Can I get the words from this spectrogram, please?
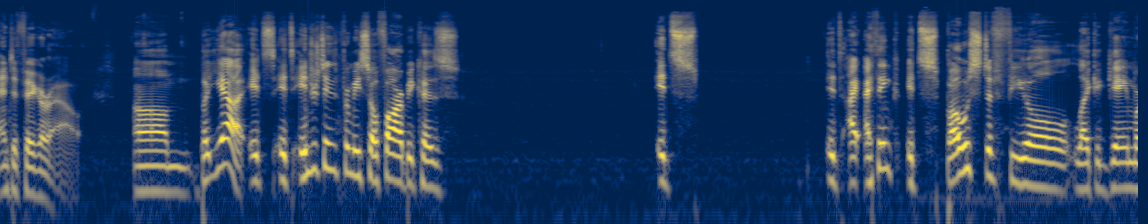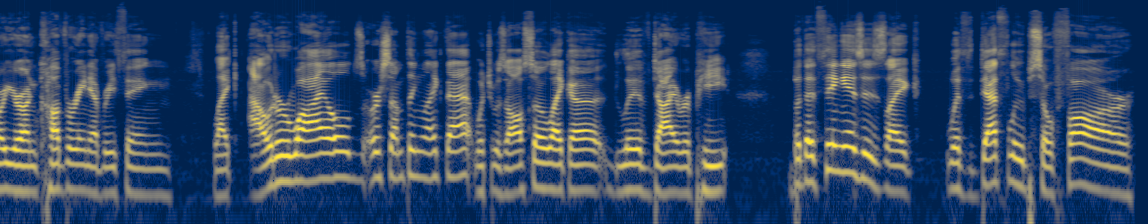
and to figure out. Um, but yeah, it's it's interesting for me so far because it's it's I, I think it's supposed to feel like a game where you're uncovering everything like Outer Wilds or something like that, which was also like a live, die, repeat. But the thing is, is like with Deathloop so far,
